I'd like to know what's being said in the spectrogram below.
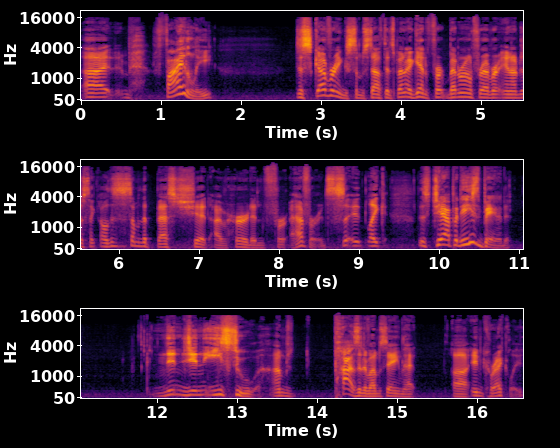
uh, finally, discovering some stuff that's been again for, been around forever, and I'm just like, oh, this is some of the best shit I've heard in forever. It's it, like this Japanese band, Ninjin Isu. I'm positive I'm saying that uh, incorrectly,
